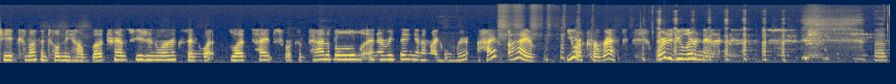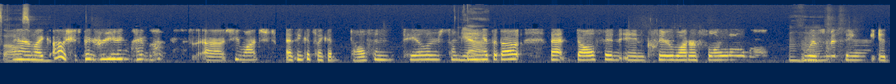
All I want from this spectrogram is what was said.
She had come up and told me how blood transfusion works and what blood types were compatible and everything. And I'm like, mm-hmm. where? High five! You are correct. Where did you learn that? That's awesome. And I'm like, oh, she's been reading my books. Uh, she watched, I think it's like a dolphin tale or something. Yeah. It's about that dolphin in Clearwater, Florida that mm-hmm. was missing its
